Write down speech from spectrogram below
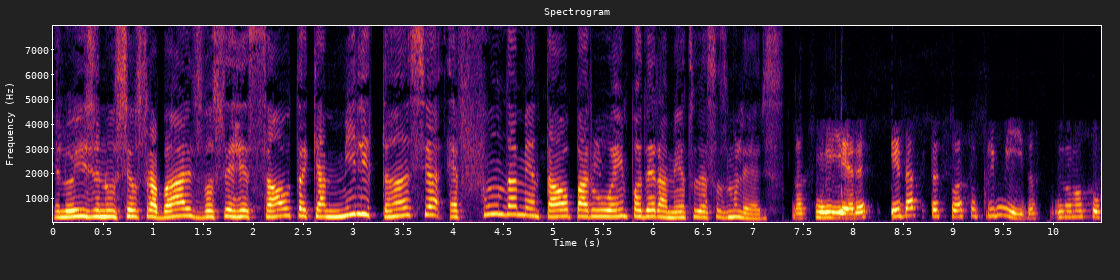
Heloísa, nos seus trabalhos você ressalta que a militância é fundamental para o empoderamento dessas mulheres. Das mulheres e das pessoas oprimidas. No nosso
